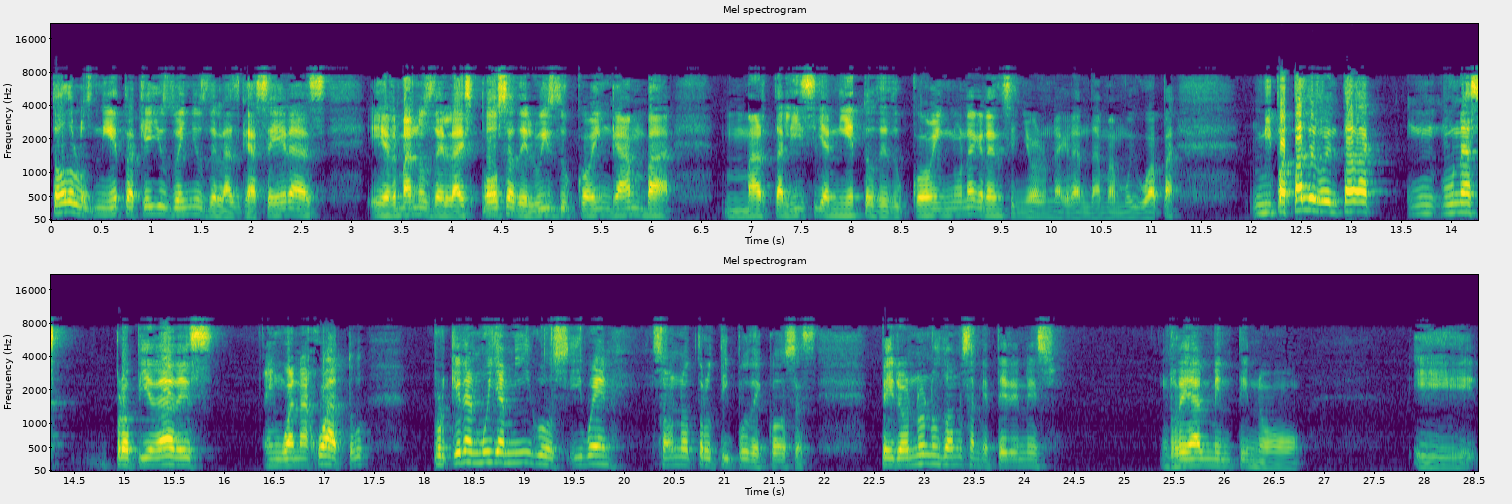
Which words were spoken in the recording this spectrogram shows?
todos los Nieto, aquellos dueños de las gaceras, hermanos de la esposa de Luis Ducoin Gamba, Marta Alicia, nieto de Ducoin, una gran señora, una gran dama, muy guapa. Mi papá le rentaba unas propiedades en Guanajuato, porque eran muy amigos y bueno, son otro tipo de cosas, pero no nos vamos a meter en eso. Realmente no. Eh,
